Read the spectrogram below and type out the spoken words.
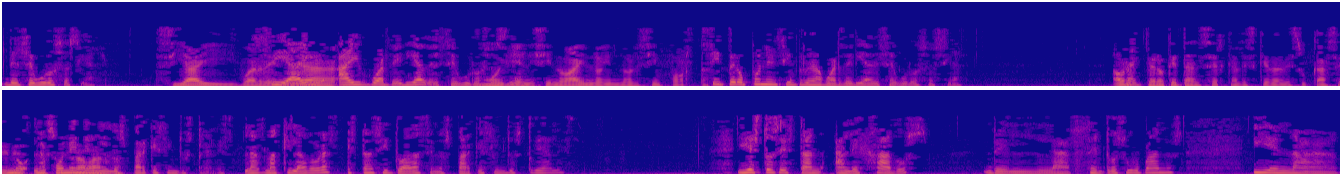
del, Seguro Social. si hay guardería. Si hay, hay guardería del Seguro Social. Muy bien, y si no hay, no, no les importa. Sí, pero ponen siempre una guardería del Seguro Social. Ahora, pero qué tan cerca les queda de su casa y de, no, de la su ponen trabajo? en los parques industriales. Las maquiladoras están situadas en los parques industriales. Y estos están alejados de los centros urbanos y en la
